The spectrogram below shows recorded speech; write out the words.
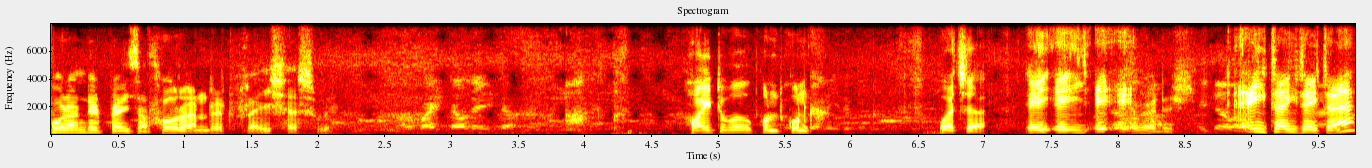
four hundred price আছে। ফোর হান্ড্রেড প্রাইস আসবে। হোয়াইট কোন কোন? ও আচ্ছা। এই এই এই- এই- এইটা এইটা এইটা হ্যাঁ?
